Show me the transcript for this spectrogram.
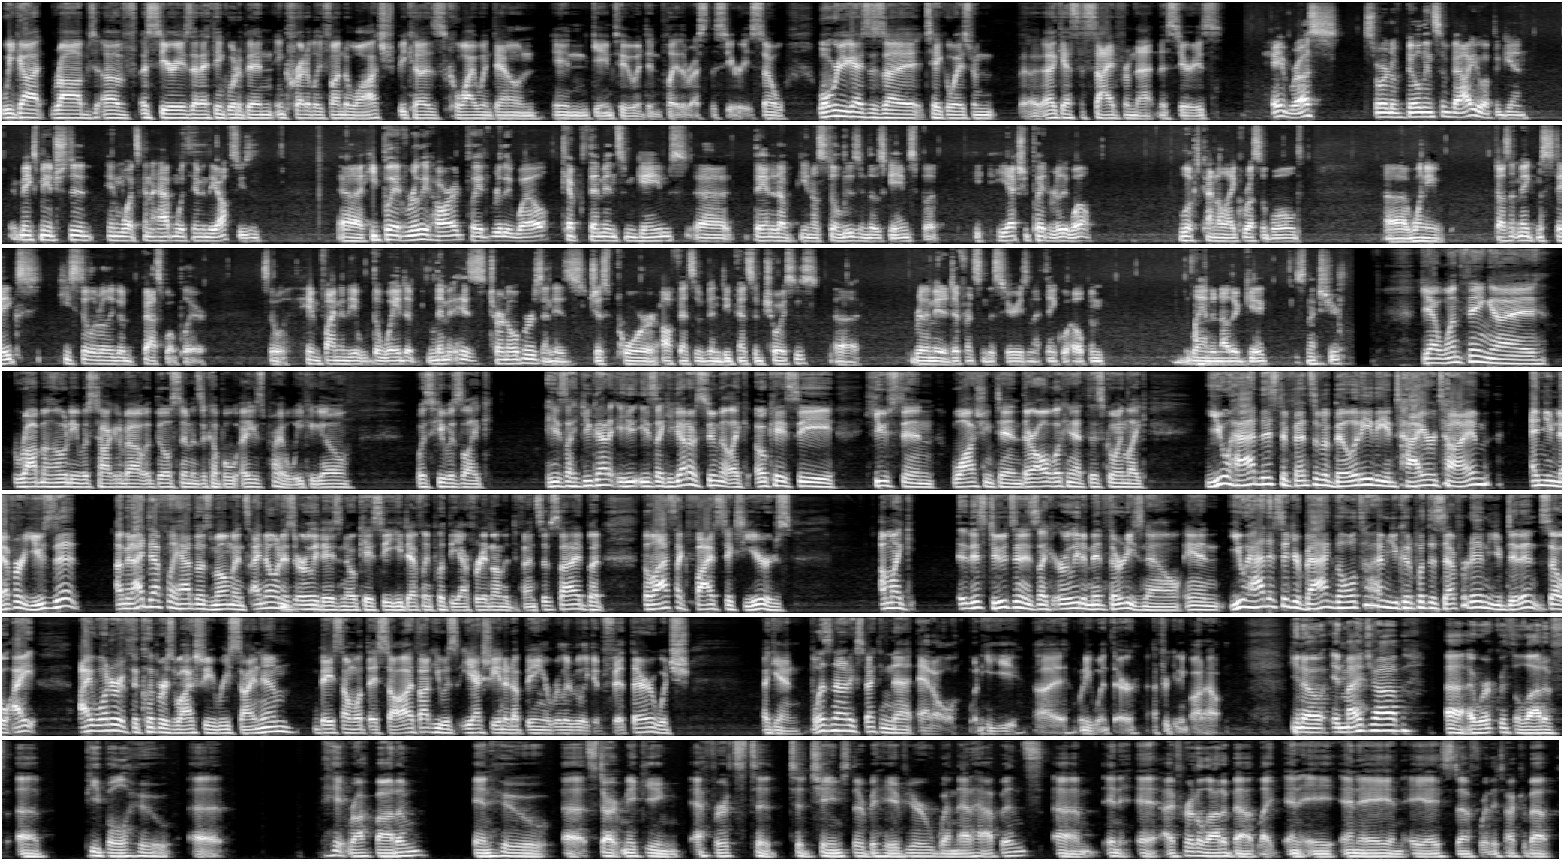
We got robbed of a series that I think would have been incredibly fun to watch because Kawhi went down in game two and didn't play the rest of the series. So, what were you guys' uh, takeaways from, uh, I guess, aside from that in this series? Hey, Russ, sort of building some value up again. It makes me interested in what's going to happen with him in the offseason. Uh, he played really hard, played really well, kept them in some games. Uh, they ended up, you know, still losing those games, but he, he actually played really well. Looked kind of like Russ of old. Uh, when he doesn't make mistakes, he's still a really good basketball player. So him finding the, the way to limit his turnovers and his just poor offensive and defensive choices uh, really made a difference in this series, and I think will help him land another gig this next year. Yeah, one thing uh, Rob Mahoney was talking about with Bill Simmons a couple, I guess probably a week ago, was he was like, he's like, you got to, he's like, you got to assume that like OKC, Houston, Washington, they're all looking at this going like, you had this defensive ability the entire time and you never used it. I mean, I definitely had those moments. I know in his early days in OKC, he definitely put the effort in on the defensive side, but the last like five, six years, I'm like, this dude's in his like early to mid 30s now and you had this in your bag the whole time you could have put this effort in you didn't so i i wonder if the clippers will actually re-sign him based on what they saw i thought he was he actually ended up being a really really good fit there which again was not expecting that at all when he uh when he went there after getting bought out you know in my job uh, i work with a lot of uh people who uh hit rock bottom and who uh, start making efforts to to change their behavior when that happens. Um, and it, I've heard a lot about like NA, NA and AA stuff where they talk about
